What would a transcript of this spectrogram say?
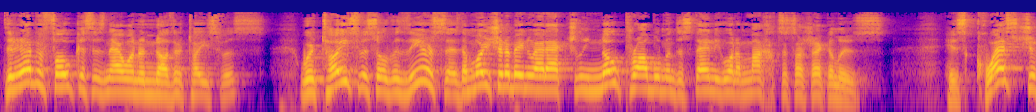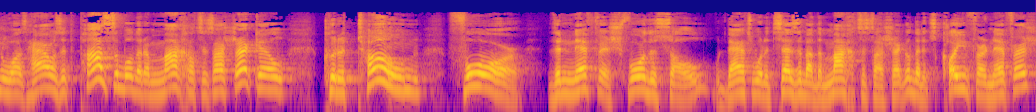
The Rebbe focuses now on another Toisvus, where Toisvus over there says that Moshe Rabbeinu had actually no problem understanding what a machzis shekel is. His question was, how is it possible that a machzis shekel could atone for the nefesh, for the soul? That's what it says about the machzis shekel, that it's koifer nefesh,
